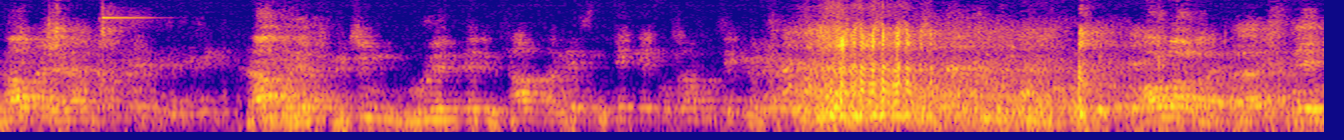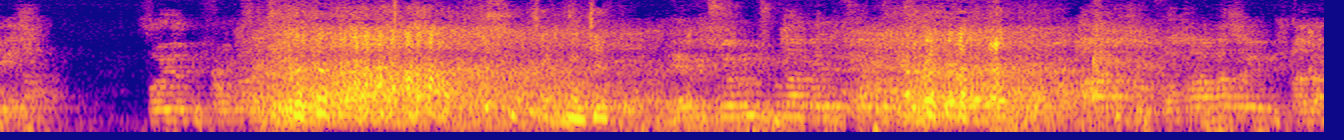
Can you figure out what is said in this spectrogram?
ne yapıyor ya? Ne yapıyor? Bütün ruletlerin, kağıtların hepsini tek tek fotoğrafını çekiyor. Allah Allah. Ee, neymiş? Soyulmuş fotoğraf. Çektim çek. Ne bir soyulmuş mu lan benim Abiciğim fotoğrafa soyulmuş adam.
